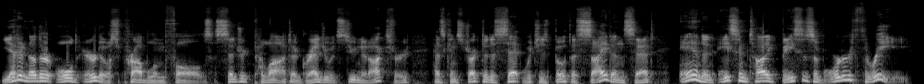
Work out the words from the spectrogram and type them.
Yet another old Erdos problem falls. Cedric Pilatte, a graduate student at Oxford, has constructed a set which is both a Sidon set and an asymptotic basis of order 3.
